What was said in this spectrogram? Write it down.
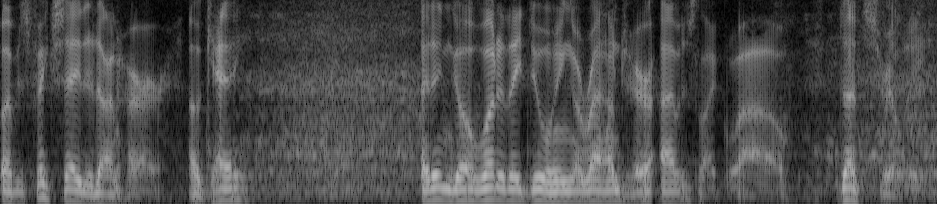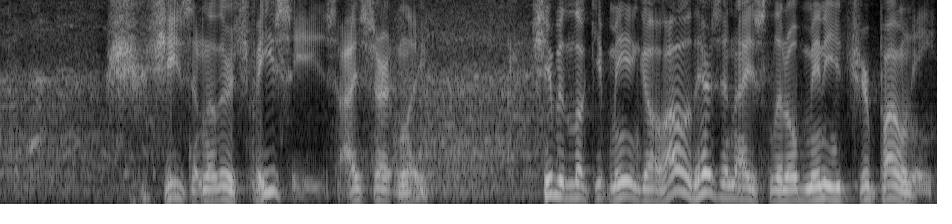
I was fixated on her. Okay. I didn't go, what are they doing around her? I was like, wow, that's really, she's another species. I certainly, she would look at me and go, oh, there's a nice little miniature pony.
